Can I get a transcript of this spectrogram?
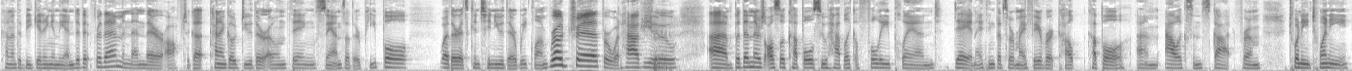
kind of the beginning and the end of it for them. And then they're off to go, kind of go do their own thing, sans other people, whether it's continue their week long road trip or what have you. Um, but then there's also couples who have like a fully planned day. And I think that's where my favorite couple, um, Alex and Scott from 2020,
